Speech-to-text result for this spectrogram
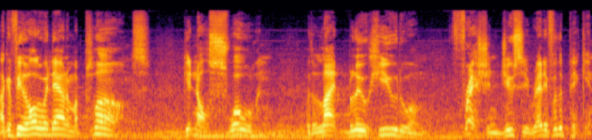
I can feel it all the way down in my plums, getting all swollen, with a light blue hue to them, fresh and juicy, ready for the picking.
